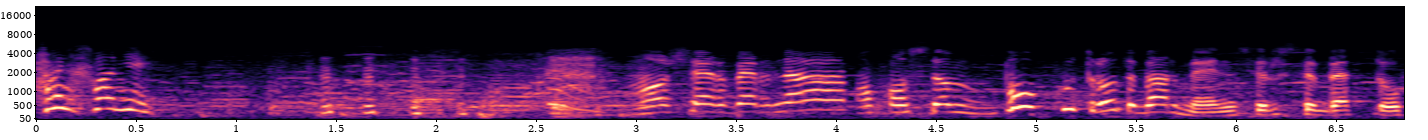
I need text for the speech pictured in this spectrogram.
je vais le soigner Mon cher Bernard, on consomme beaucoup trop de barmen sur ce bateau.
